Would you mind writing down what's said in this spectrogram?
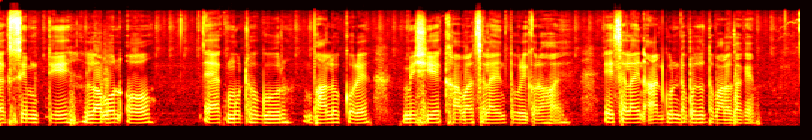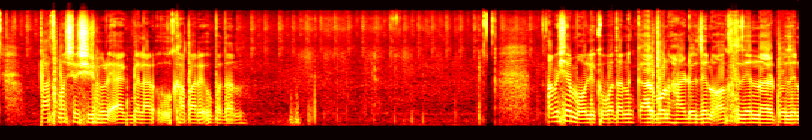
এক সিমটি লবণ ও এক মুঠো গুড় ভালো করে মিশিয়ে খাবার স্যালাইন তৈরি করা হয়। এই স্যালাইন আট ঘণ্টা পর্যন্ত ভালো থাকে। পাঁচ মাসের শিশুর এক বেলার খাবারের উপাদান। আমিষের মৌলিক উপাদান কার্বন, হাইড্রোজেন, অক্সিজেন, নাইট্রোজেন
